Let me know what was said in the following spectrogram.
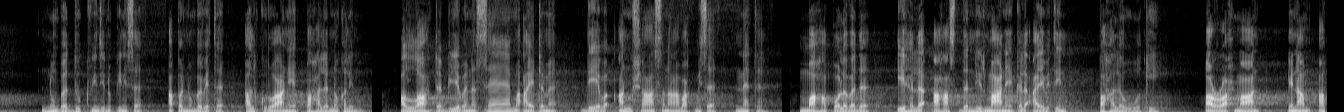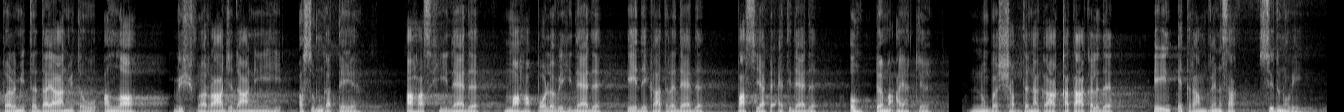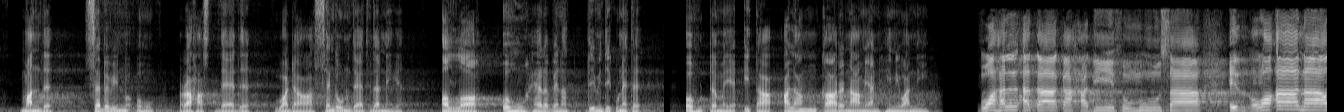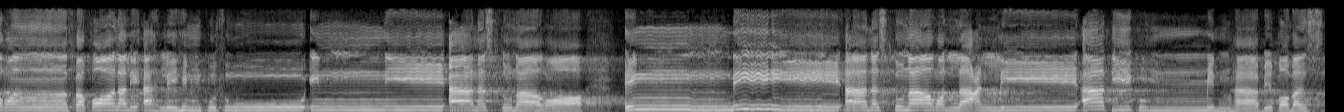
නුඹ දුක්විඳිනු පිණිස අප නුඹ වෙත අල්කුරවානය පහළ නොකළෙමු. අල්لهට බියවන සෑම අයටම දේව අනුශාසනාවක් මිස නැත. මහපොළවද ඉහළ අහස්ද නිර්මාණය කළ අයවිතින් පහළ වුවකි. අර්රහ්මාන් එනම් අපරමිත දයාන්විත වූ අල්له විශ්ව රාජධානයෙහි අසුම්ගත්තේය. අහස් හිදෑද මහපොළොවෙහිදෑද දෑද ඒ දෙකාතර දෑද පස් යට ඇති දෑද ඔහුටම අයච්චය. නුඹ ශබ්දනගා කතා කළද එයින් එතරම් වෙනසක් සිදු නොවේ. මන්ද සැබවින්ම ඔහු රහස් දෑද වඩා සැඟවුණු දෑත දන්නේය. අල්له ඔහු හැර වෙනත් දෙවිදෙකු නැත. ඔහුටමය ඉතා අලංකාරනාමයන් හිමිවන්නේ. وهل أتاك حديث موسى إذ رأى نارا فقال لأهلهم كثوا إني آنست نارا إني آنست نارا لعلي آتيكم منها بقبس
